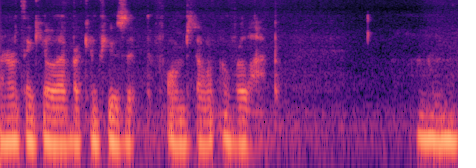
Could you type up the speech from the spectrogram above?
I don't think you'll ever confuse it. The forms don't overlap. Um,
